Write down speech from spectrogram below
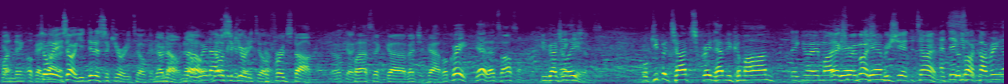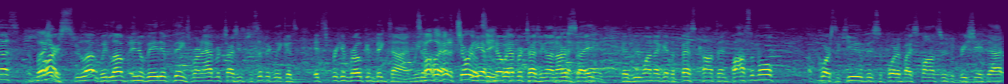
funding, okay, So wait, so you did a security token? No, or no, no. no, We're not no a security security token. Preferred stock. Okay. Classic uh, venture capital. Great, yeah, that's awesome. Congratulations. Well, keep in touch. Great to have you come on. Thank you very much. Thanks very much. Kim. Appreciate the time. And thank Good you luck. for covering us. Of course, we love we love innovative things. We're on advertising specifically because it's freaking broken big time. We It's all editorial We have team. no advertising on our site because we want to get the best content possible. Of course, theCUBE is supported by sponsors. We appreciate that.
